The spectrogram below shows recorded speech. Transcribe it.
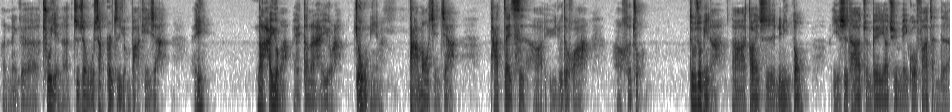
啊那个出演了《至尊无上二之勇霸天下》。哎，那还有吗？哎，当然还有了。九五年《大冒险家》，他再次啊与刘德华啊合作。这部作品呢，啊导演是林岭东，也是他准备要去美国发展的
